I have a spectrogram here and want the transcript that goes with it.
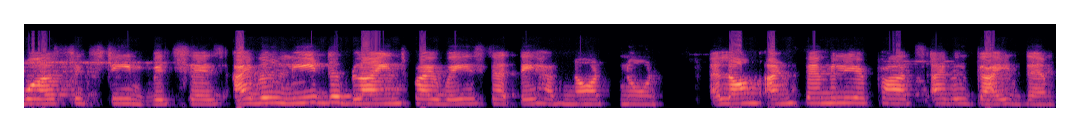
verse 16, which says, I will lead the blind by ways that they have not known. Along unfamiliar paths, I will guide them.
